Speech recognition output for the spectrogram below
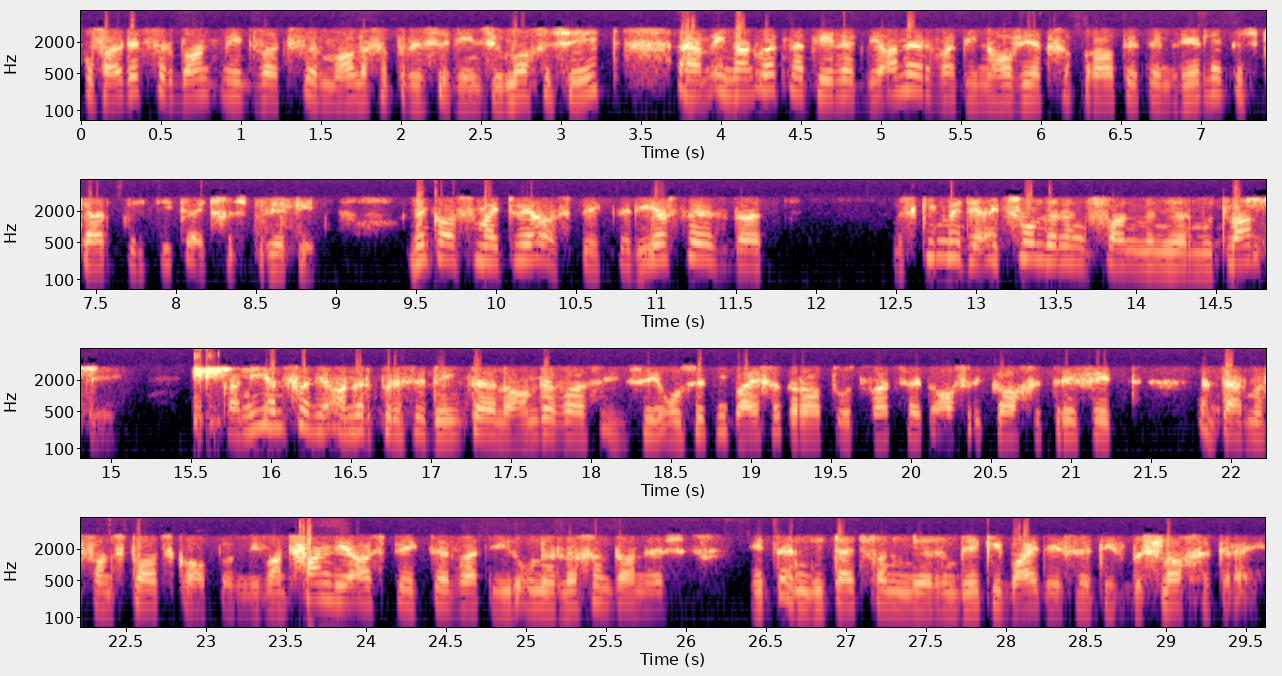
of hou dit verband met wat voormalige president Zuma gesê het? Um en dan ook natuurlik die ander wat die naweek gepraat het en redelike skerp kritiek uitgespreek het. Ek dink daar's vir my twee aspekte. Die eerste is dat miskien met die uitsondering van meneer Motlanthe kan nie een van die ander presidente hulle hande was en sê ons het nie bygedra tot wat Suid-Afrika getref het in terme van staatskaping nie want van die aspekte wat hier onderliggend dan is het in die tyd van meneer Mbeki baie definitief beslag gekry.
